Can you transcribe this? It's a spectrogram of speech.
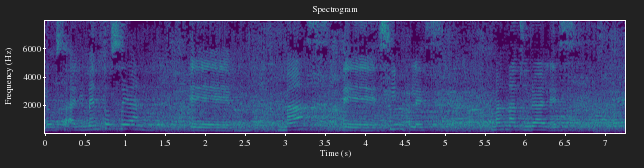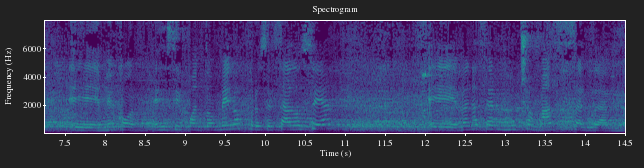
los alimentos sean eh, más eh, simples, más naturales, eh, mejor. Es decir, cuanto menos procesados sean, van a ser mucho más saludables.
